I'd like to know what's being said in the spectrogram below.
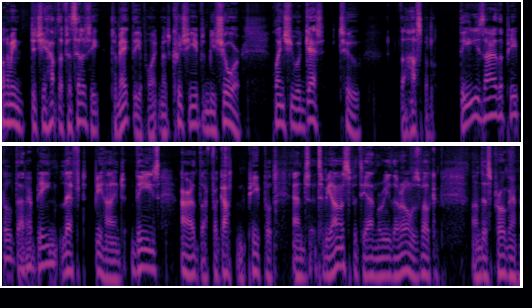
But I mean, did she have the facility to make the appointment? Could she even be sure when she would get to the hospital? These are the people that are being left behind. These are the forgotten people. And to be honest with you, Anne Marie, they're always welcome on this programme.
